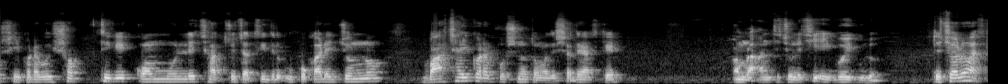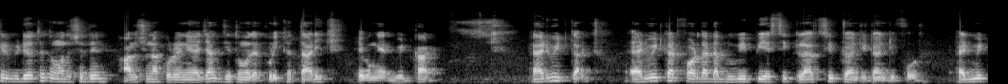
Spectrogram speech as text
সেই কটা বই সব থেকে কম মূল্যে ছাত্রছাত্রীদের উপকারের জন্য বাছাই করা প্রশ্ন তোমাদের সাথে আজকে আমরা আনতে চলেছি এই বইগুলো। তো চলো আজকের ভিডিওতে তোমাদের সাথে আলোচনা করে নেওয়া যাক যে তোমাদের পরীক্ষার তারিখ এবং admit card admit card admit card for the WBPSC clerkship twenty twenty four admit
